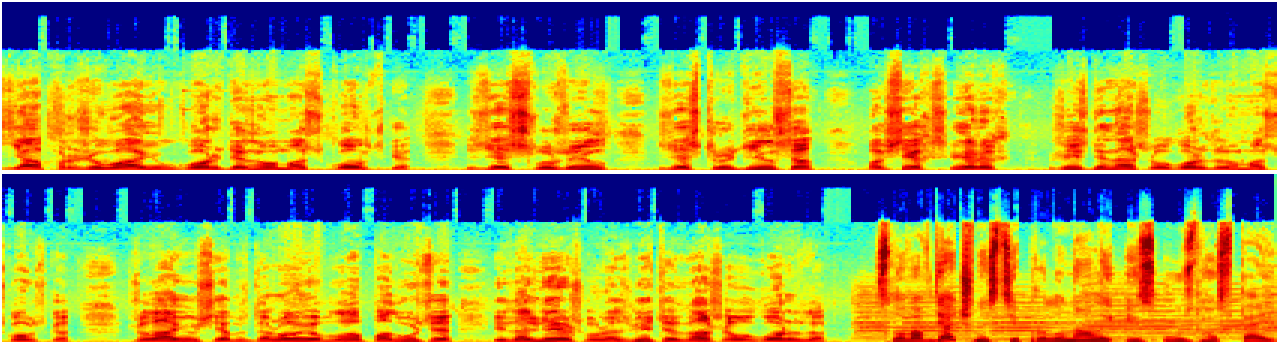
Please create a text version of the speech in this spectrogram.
я проживаю в городе Новомосковске. Здесь служил, здесь трудился во всех сферах жизни нашего города Новомосковска. Желаю всем здоровья, благополучия и дальнейшего развития нашего города. Слова вдячності пролунали із уст гостей.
